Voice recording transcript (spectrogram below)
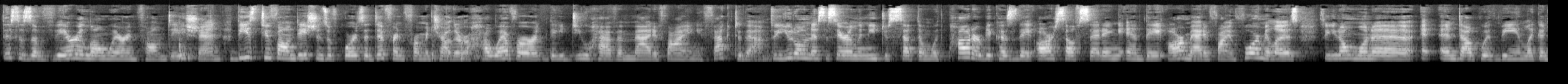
This is a very long wearing foundation. These two foundations, of course, are different from each other. However, they do have a mattifying effect to them. So you don't necessarily need to set them with powder because they are self-setting and they are mattifying formulas. So you don't want to end up with being like a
